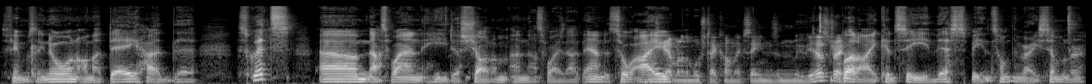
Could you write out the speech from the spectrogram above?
is famously known on that day had the squits, um, that's when he just shot him, and that's why that ended. So I get one of the most iconic scenes in movie history. but I could see this being something very similar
